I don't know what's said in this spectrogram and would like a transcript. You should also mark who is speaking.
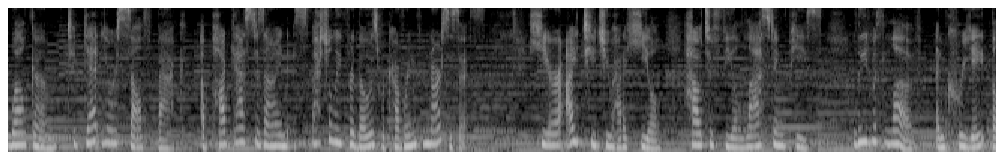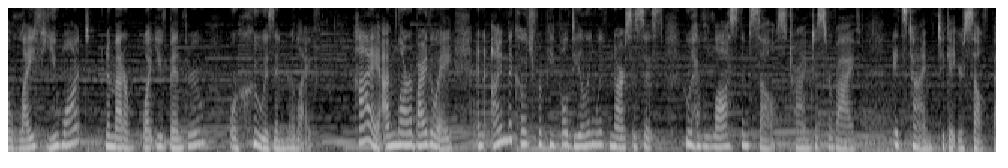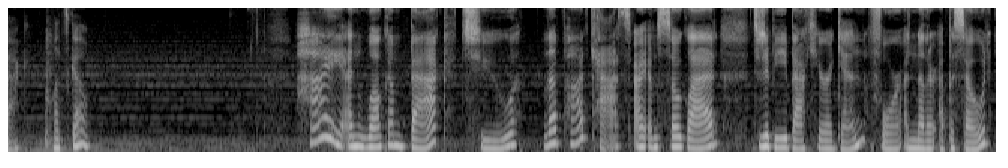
Speaker 1: Welcome to Get Yourself Back, a podcast designed especially for those recovering from narcissists. Here, I teach you how to heal, how to feel lasting peace, lead with love, and create the life you want no matter what you've been through or who is in your life. Hi, I'm Laura, by the way, and I'm the coach for people dealing with narcissists who have lost themselves trying to survive. It's time to get yourself back. Let's go.
Speaker 2: Hi, and welcome back to the podcast. I am so glad to be back here again for another episode.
